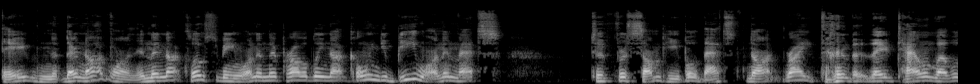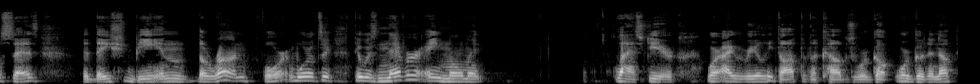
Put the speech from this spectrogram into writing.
they they're not one. And they're not close to being one. And they're probably not going to be one. And that's to for some people that's not right. Their talent level says that they should be in the run for World Series. There was never a moment last year where I really thought that the Cubs were go- were good enough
